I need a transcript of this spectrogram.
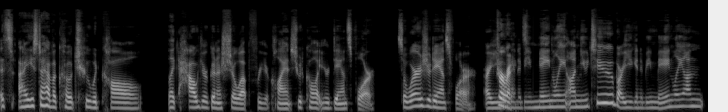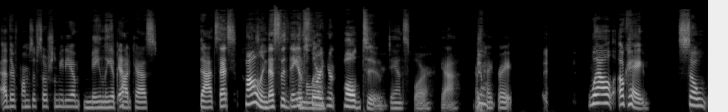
It's I used to have a coach who would call like how you're going to show up for your clients. She would call it your dance floor. So where is your dance floor? Are you going to be mainly on YouTube? Are you going to be mainly on other forms of social media? Mainly a podcast? That's That's calling. That's the dance floor you're called to. your dance floor. Yeah. Okay, great. Well, okay. So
